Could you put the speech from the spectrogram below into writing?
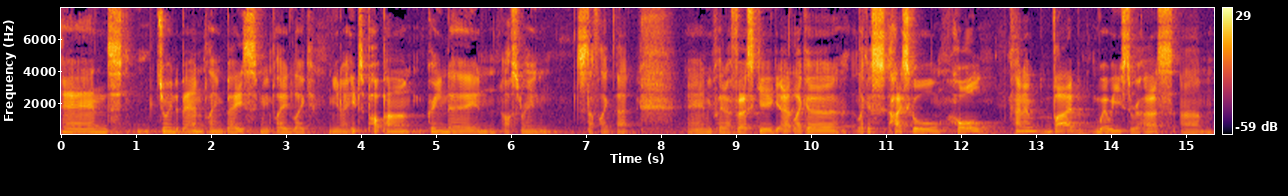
and joined a band playing bass. We played like you know heaps of pop punk, Green Day, and Offspring, and stuff like that. And we played our first gig at like a like a high school hall kind of vibe where we used to rehearse. Um,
